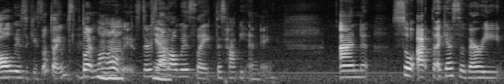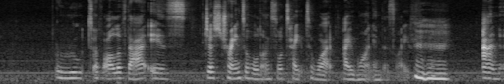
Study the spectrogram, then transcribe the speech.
always the case. Sometimes, but not always. There's Yeah. not always like this happy ending. And so, at the, I guess the very root of all of that is just trying to hold on so tight to what I want in this life Mm-hmm. And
